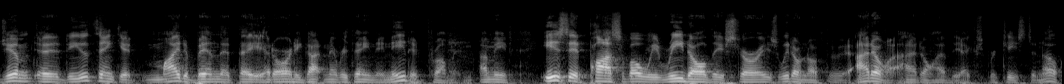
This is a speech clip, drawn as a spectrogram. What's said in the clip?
Jim, uh, do you think it might have been that they had already gotten everything they needed from him? I mean, is it possible? We read all these stories. We don't know if I don't. I don't have the expertise to know.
